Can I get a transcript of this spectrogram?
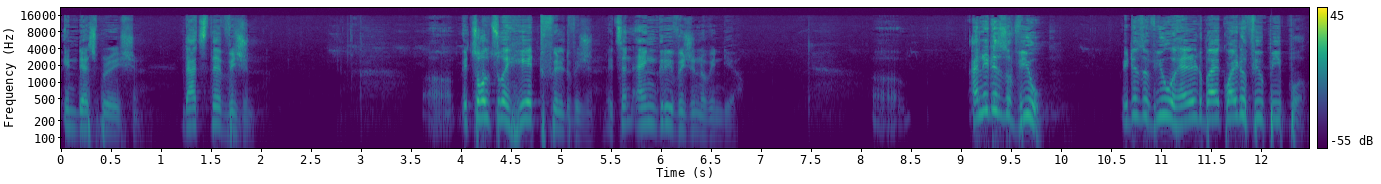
in desperation. That's their vision. Uh, it's also a hate filled vision, it's an angry vision of India. Uh, and it is a view. It is a view held by quite a few people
